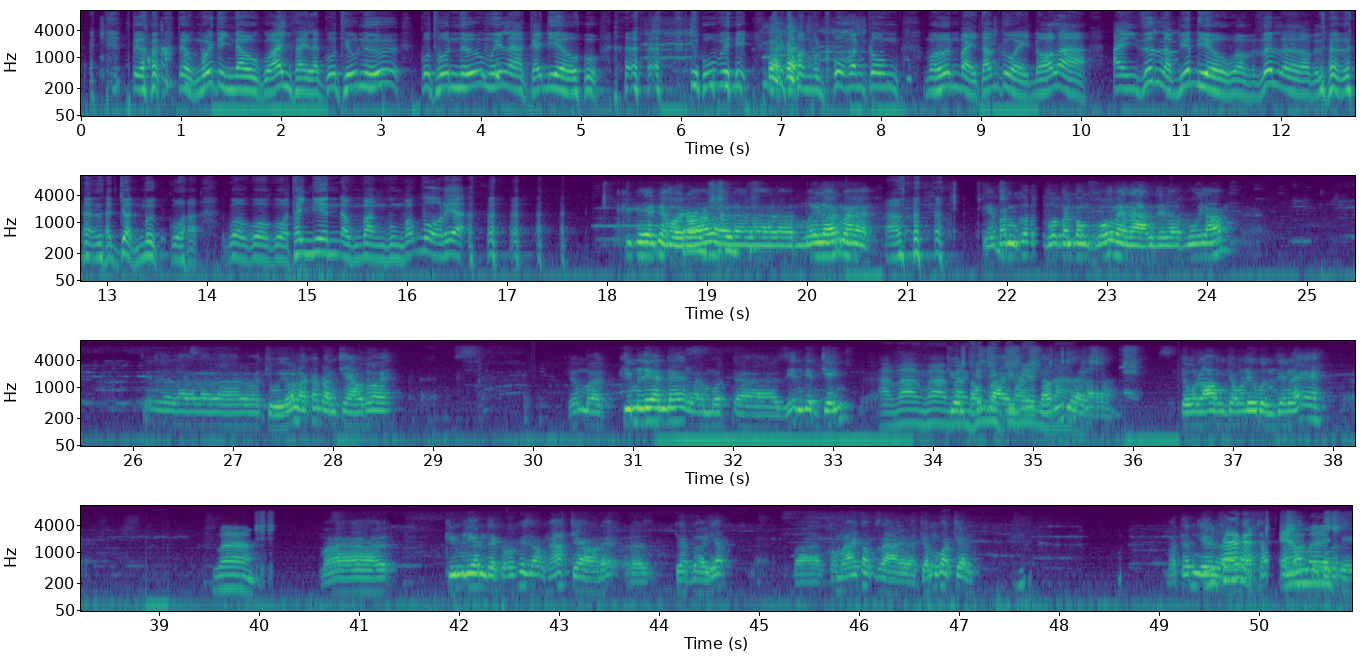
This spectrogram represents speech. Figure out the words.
tưởng tưởng mối tình đầu của anh phải là cô thiếu nữ cô thôn nữ mới là cái điều thú vị chứ còn một cô văn công mà hơn bảy tám tuổi đó là anh rất là biết điều và rất là là, là, là, là chuẩn mực của của của của thanh niên đồng bằng vùng bắc bộ đấy ạ cái, cái cái hồi đó là, là, là, là mới lớn mà à. cái văn văn công phố về làng thì là vui lắm là, là, là, là, chủ yếu là các đoàn trèo thôi. Nhưng mà Kim Liên đấy là một uh, diễn viên chính. À vâng vâng chuyên vâng đóng diễn viên vai Kim nàng Liên tấm rồi là Châu Long trong Lưu Bừng Dương Lễ. Vâng. Mà Kim Liên thì có cái giọng hát trèo đấy là tuyệt vời nhất. Và có mái tóc dài là chấm gót chân. Và tất nhiên Chính xác là ạ. trong Em, mắt của tôi thì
